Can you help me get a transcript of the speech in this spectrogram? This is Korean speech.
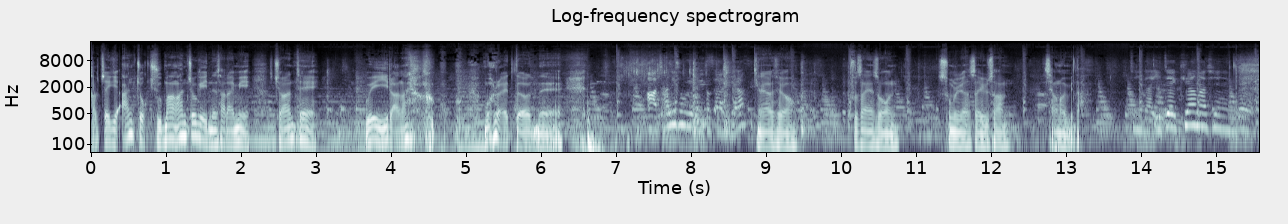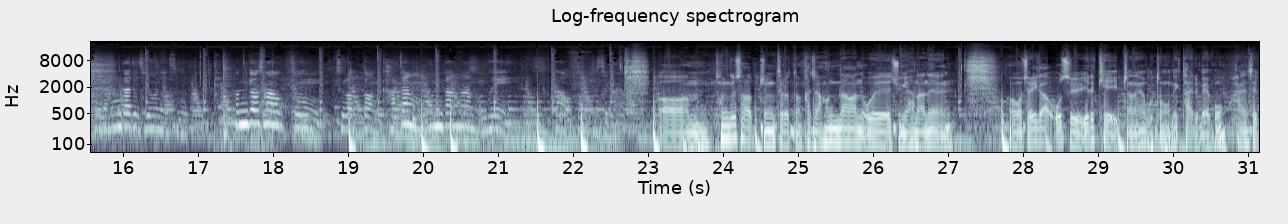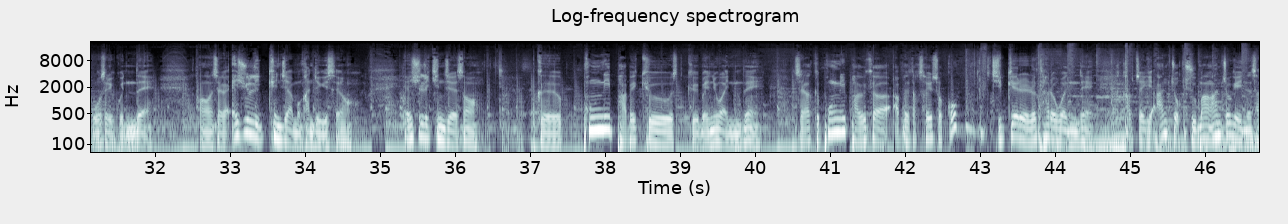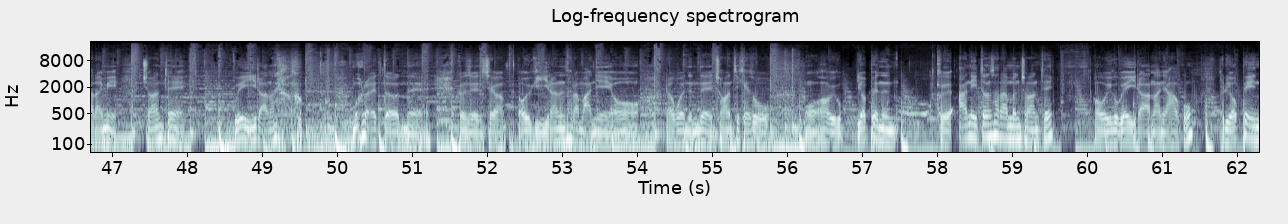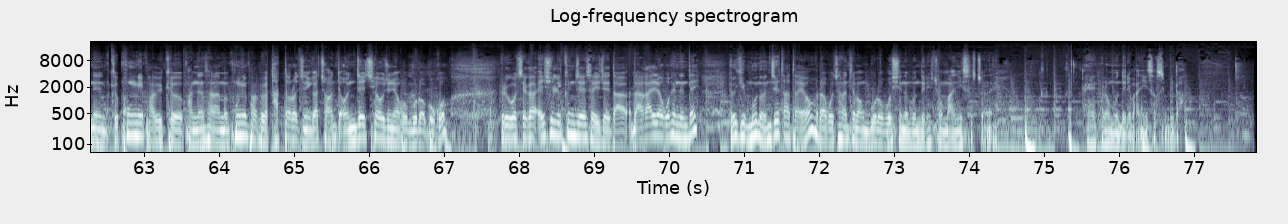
갑자기 안쪽 주방 안쪽에 있는 사람이 저한테 왜 일 안 하냐고 뭐라 했던 네 아 자기소개 부탁드립니다. 안녕하세요 부산에서 온 26살 유삼 장로입니다 입니다. 이제 귀환하시는데 저희가 한 가지 질문이 있습니다. 선교 사업 중 들었던 가장 황당한 오해가 어떤? 어, 음, 선교 사업 중 들었던 가장 황당한 오해 중에 하나는 어, 저희가 옷을 이렇게 입잖아요. 보통 넥타이를 메고 하얀색 옷을 입고 있는데 어, 제가 애슐리 퀸즈 한번 간 적이 있어요. 애슐리 퀸즈에서 그 폭립 바베큐 그 메뉴가 있는데 제가 그 폭립 바베큐 앞에 딱 서 있었고 집게를 이렇게 하려고 했는데 갑자기 안쪽 주방 안쪽에 있는 사람이 저한테 왜 일 안 하냐고 뭐라 했던 네 그래서 제가 어 여기 일하는 사람 아니에요 라고 했는데 저한테 계속 어 아, 이거 옆에는 그 안에 있던 사람은 저한테 어 이거 왜 일 안 하냐 하고 그리고 옆에 있는 그 폭립 바비큐 받는 사람은 폭립 바비큐가 다 떨어지니까 저한테 언제 채워주냐고 물어보고 그리고 제가 애슐리 큰즈에서 이제 나, 나가려고 했는데 여기 문 언제 닫아요? 라고 저한테 막 물어보시는 분들이 좀 많이 있었죠 네. 네 그런 분들이 많이 있었습니다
